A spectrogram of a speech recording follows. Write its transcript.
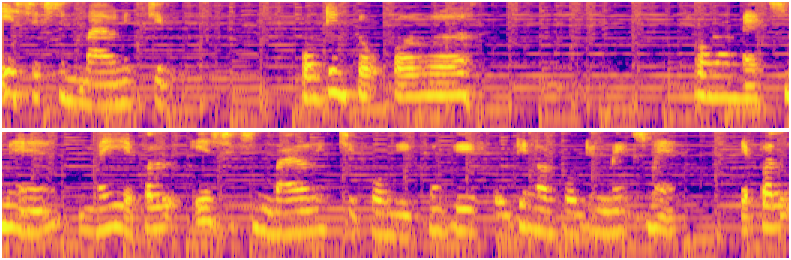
A sixteen bionic chip 14 pro और प्रोमो मैक्स में नई Apple A sixteen bionic chip होगी, क्योंकि 14 और 14 मैक्स में Apple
